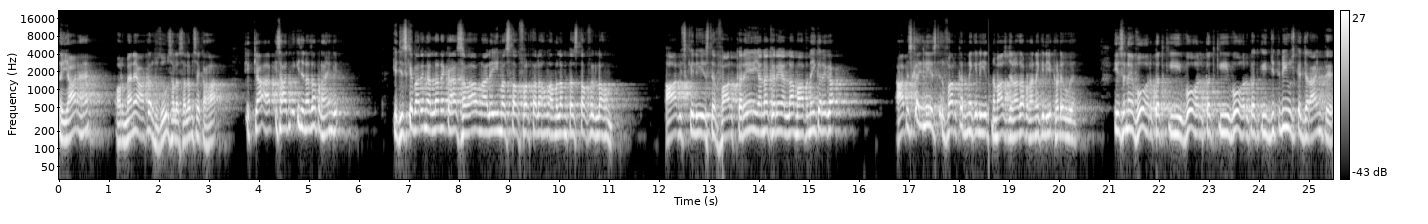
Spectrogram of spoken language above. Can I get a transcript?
تیار ہیں۔ اور میں نے آ کر حضور صلی اللہ علیہ وسلم سے کہا کہ کیا آپ اس آدمی کی جنازہ پڑھائیں گے؟ کہ جس کے بارے میں اللہ نے کہا ثوا علیہ مستغفر الحم عملم تستغفر الحم آپ اس کے لیے استغفار کریں یا نہ کریں، اللہ معاف نہیں کرے گا۔ آپ اس کا اس لیے استغفار کرنے کے لیے، نماز جنازہ پڑھانے کے لیے کھڑے ہوئے ہیں۔ اس نے وہ حرکت کی، وہ حرکت کی، وہ حرکت کی، جتنی اس کے جرائم تھے۔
